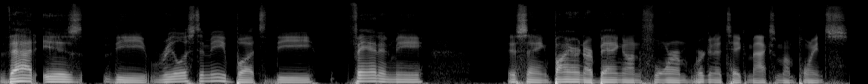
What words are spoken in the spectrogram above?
that is the realist in me, but the fan in me is saying Bayern are bang on form. We're going to take maximum points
